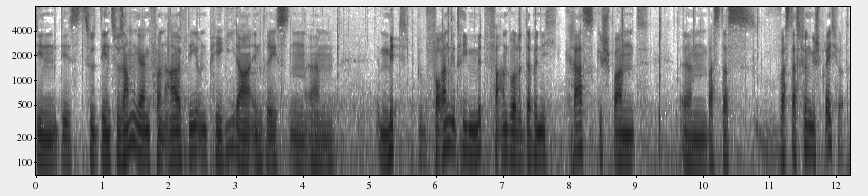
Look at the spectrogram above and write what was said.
den, des, den Zusammengang von AfD und Pegida in Dresden ähm, mit vorangetrieben, mitverantwortet. Da bin ich krass gespannt, ähm, was, das, was das für ein Gespräch wird.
